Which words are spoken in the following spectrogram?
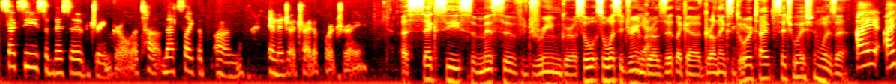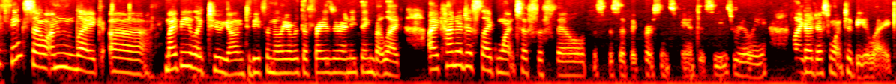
sexy, submissive dream girl. That's how. That's like the um, image I try to portray a sexy, submissive dream girl. So, so what's a dream yeah. girl? Is it like a girl next door type situation? What is that? I I think so. I'm like uh might be like too young to be familiar with the phrase or anything, but like I kind of just like want to fulfill the specific person's fantasies. Really, like I just want to be like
